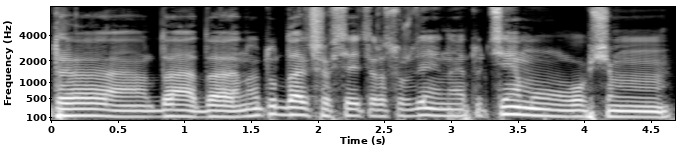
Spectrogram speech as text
Да, да, да. Ну и тут дальше все эти рассуждения на эту тему. В общем,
